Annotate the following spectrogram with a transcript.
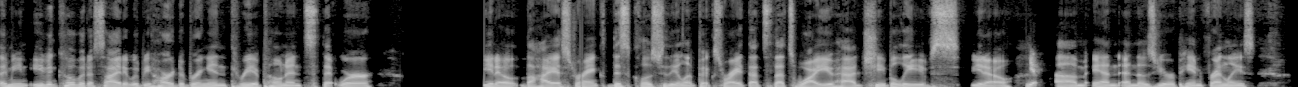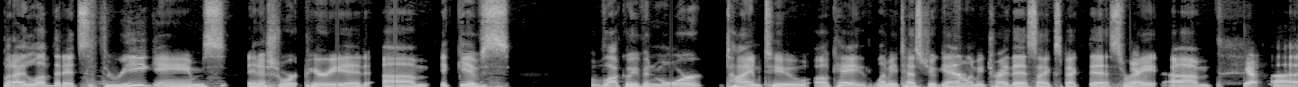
I mean, even COVID aside, it would be hard to bring in three opponents that were, you know, the highest rank this close to the Olympics, right? That's that's why you had SheBelieves, you know, Yep. um, and and those European friendlies. But I love that it's three games in a short period. Um, it gives Vlatko even more time to okay let me test you again let me try this i expect this Yeah. right um Yep. uh,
